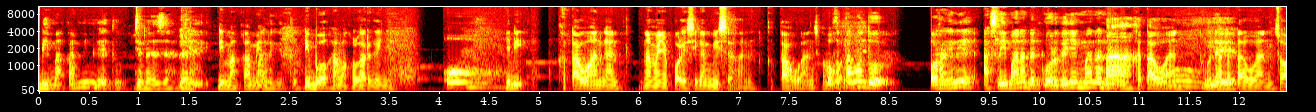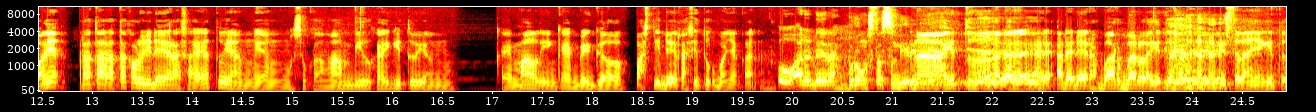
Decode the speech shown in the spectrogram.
dimakamin gak itu jenazah Iya, dari dimakamin, maling itu? dibawa sama keluarganya. Oh. Jadi ketahuan kan, namanya polisi kan bisa kan, ketahuan sama Oh ketahuan tuh orang ini asli mana dan keluarganya yang mana? Ah, ah, ketahuan, Oh, udah iya, iya. ketahuan. Soalnya rata-rata kalau di daerah saya tuh yang yang suka ngambil kayak gitu, yang kayak maling, kayak begal, pasti daerah situ kebanyakan. Oh ada daerah Bronx tersendiri Nah ya? itu iya, ada, iya. ada ada daerah barbar lah gitu, Iya, iya, iya. istilahnya gitu.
